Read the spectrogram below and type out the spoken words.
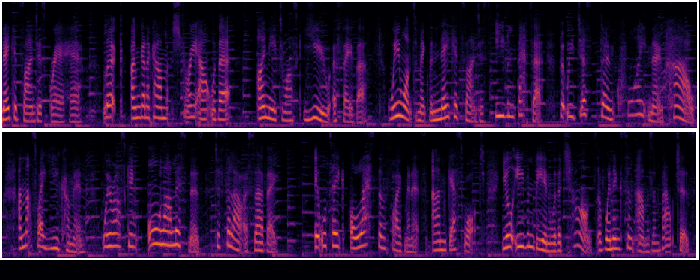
Naked Scientist Greer here. Look, I'm going to come straight out with it. I need to ask you a favour. We want to make the Naked Scientist even better, but we just don't quite know how. And that's where you come in. We're asking all our listeners to fill out a survey. It will take less than five minutes, and guess what? You'll even be in with a chance of winning some Amazon vouchers.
